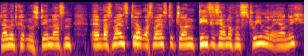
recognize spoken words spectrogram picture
damit könnten wir es stehen lassen. Äh, was meinst du, ja. was meinst du, John? Dieses Jahr noch ein Stream oder eher nicht?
